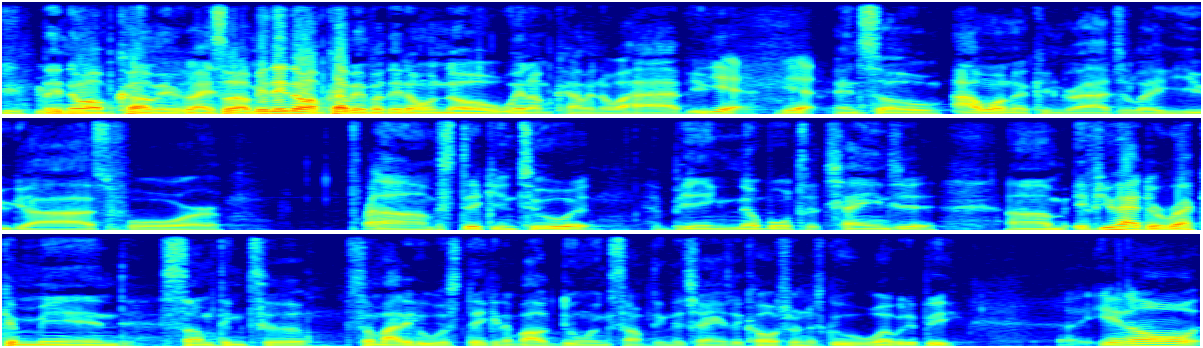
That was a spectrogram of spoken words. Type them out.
they know I'm coming, right? So I mean, they know I'm coming, but they don't know when I'm coming or what have you. Yeah, yeah. And so I want to congratulate you guys for um, sticking to it, being nimble to change it. Um, if you had to recommend something to somebody who was thinking about doing something to change the culture in the school, what would it be? You know,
